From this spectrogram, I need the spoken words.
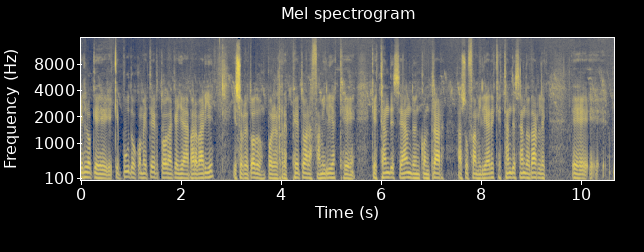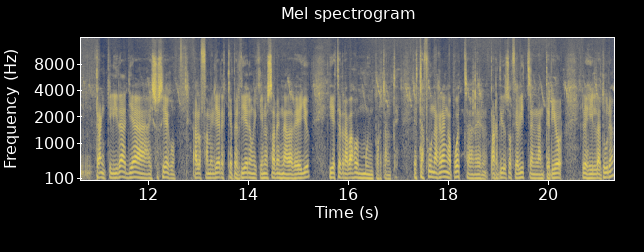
es lo que, pudo cometer toda aquella barbarie y sobre todo por el respeto a las familias que, que están deseando encontrar a sus familiares, que están deseando darle eh, tranquilidad ya y sosiego a los familiares que perdieron y que no saben nada de ello y este trabajo es muy importante. Esta fue una gran apuesta del Partido Socialista en la anterior legislatura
